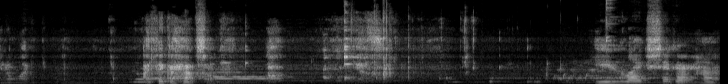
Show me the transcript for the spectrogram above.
You know what? I think I have some. Yes. You like sugar, huh?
